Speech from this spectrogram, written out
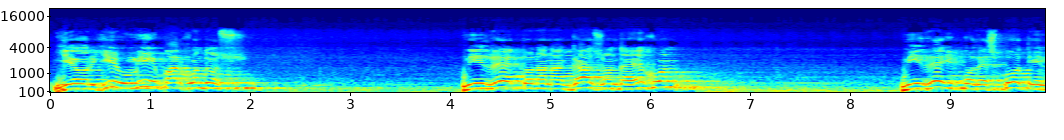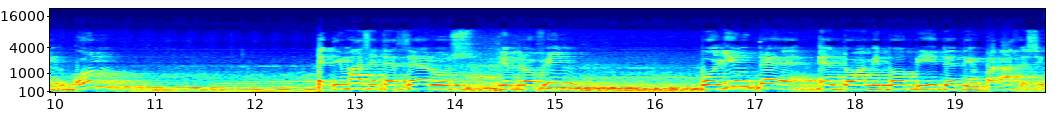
γεωργίου μη υπάρχοντος μη δε τον αναγκάζοντα έχων μη δε υποδεσπότην ον ετοιμάζεται θέρους την τροφήν πολλήντε εν το αμυτό ποιείτε την παράθεση.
